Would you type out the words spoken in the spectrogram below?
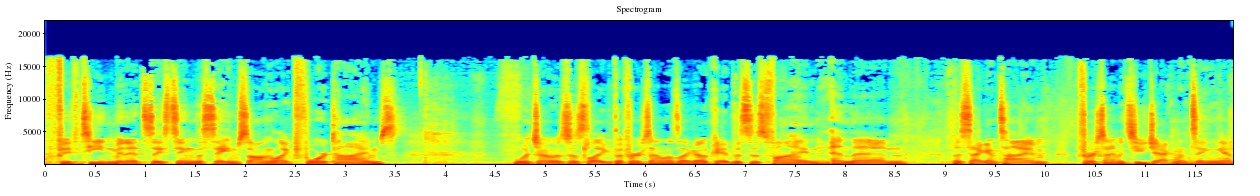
fifteen minutes, they sing the same song like four times. Which I was just like, the first time I was like, okay, this is fine. And then the second time, first time it's Hugh Jackman singing it.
